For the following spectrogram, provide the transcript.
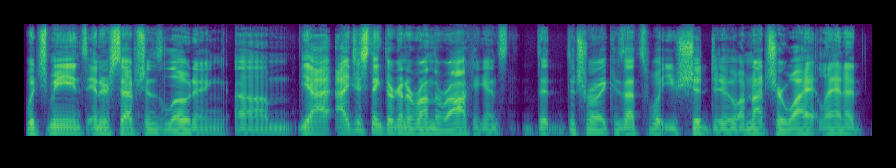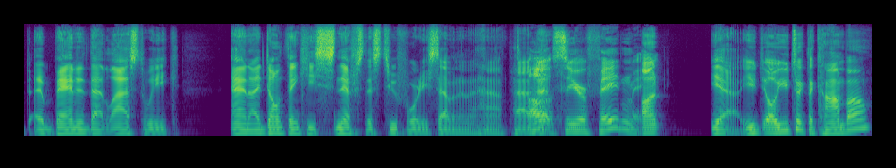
which means interceptions loading. Um, yeah, I, I just think they're going to run the rock against D- Detroit because that's what you should do. I'm not sure why Atlanta abandoned that last week. And I don't think he sniffs this 247 and a half. Pat. Oh, That- so you're fading me. un- yeah. You, oh, you took the combo?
